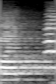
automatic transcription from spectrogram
Bye.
